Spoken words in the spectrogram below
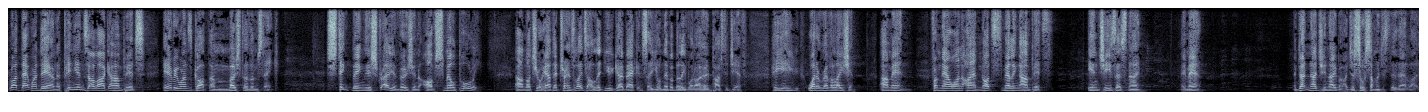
Write that one down. Opinions are like armpits. Everyone's got them. Most of them stink. Stink being the Australian version of smell poorly. I'm not sure how that translates. I'll let you go back and say, You'll never believe what I heard, Pastor Geoff. He, he, what a revelation. Amen. From now on, I am not smelling armpits in Jesus' name. Amen. And don't nudge your neighbor. I just saw someone just do that. Like,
